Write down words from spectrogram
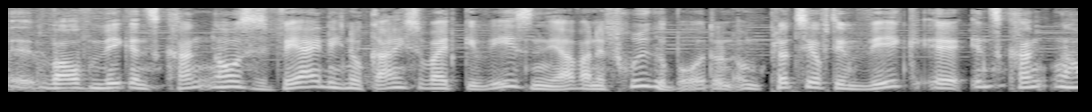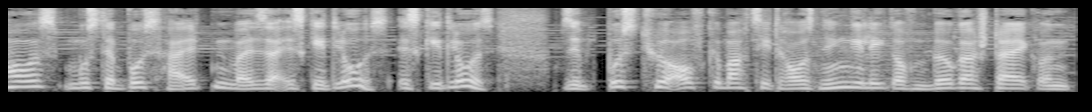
äh, war auf dem Weg ins Krankenhaus. Es wäre eigentlich noch gar nicht so weit gewesen, ja, war eine Frühgeburt. Und, und plötzlich auf dem Weg äh, ins Krankenhaus muss der Bus halten, weil sie sagt, es geht los, es geht los. Sie hat die Bustür aufgemacht, sie draußen hingelegt auf dem Bürgersteig und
